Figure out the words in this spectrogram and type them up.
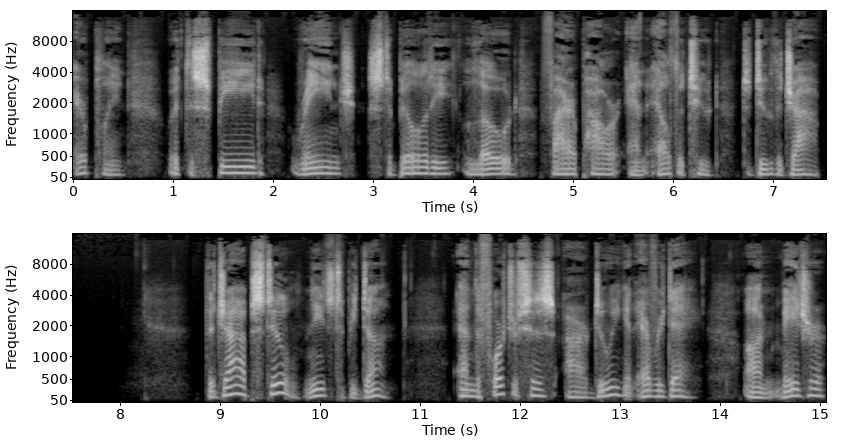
airplane with the speed, range, stability, load, firepower, and altitude to do the job. The job still needs to be done, and the fortresses are doing it every day on major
